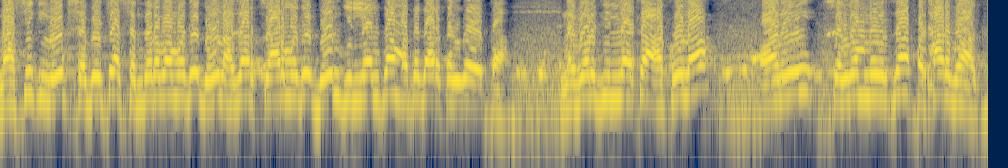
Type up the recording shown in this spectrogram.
नाशिक लोकसभेच्या संदर्भामध्ये दोन हजार चारमध्ये दोन जिल्ह्यांचा मतदारसंघ होता. नगर जिल्ह्याचा अकोला आणि संगमनेरचा पठार भाग.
